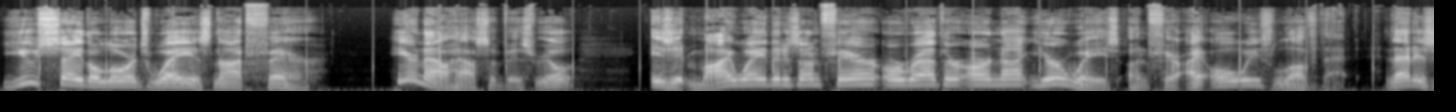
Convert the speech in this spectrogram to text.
You say the Lord's way is not fair. Hear now, house of Israel. Is it my way that is unfair, or rather are not your ways unfair? I always love that. That is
